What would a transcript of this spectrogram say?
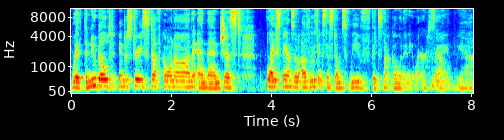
with the new build industry stuff going on, and then just lifespans of, of roofing systems, we've it's not going anywhere. So, Right. yeah.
